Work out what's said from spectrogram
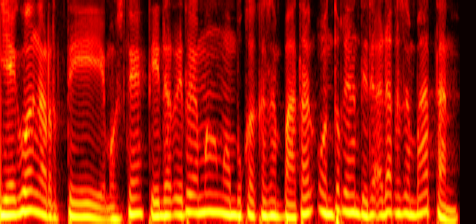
Ya gue ngerti, maksudnya Tinder itu emang membuka kesempatan untuk yang tidak ada kesempatan.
